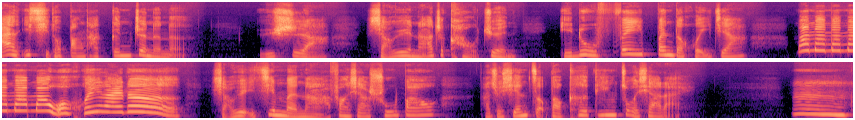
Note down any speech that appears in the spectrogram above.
案一起都帮他更正了呢。于是啊，小月拿着考卷，一路飞奔的回家。妈妈，妈妈，妈妈，我回来了！小月一进门啊，放下书包，他就先走到客厅坐下来。嗯，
